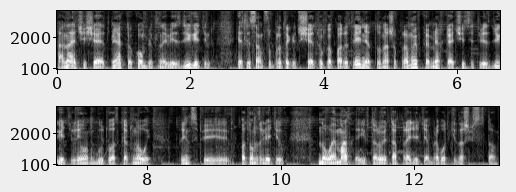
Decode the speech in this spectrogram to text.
Она очищает мягко, комплексно весь двигатель. Если сам Супротек очищает только пары трения, то наша промывка мягко очистит весь двигатель, и он будет у вас как новый. В принципе, потом зальете новая маска, и второй этап пройдете обработки нашими составами.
